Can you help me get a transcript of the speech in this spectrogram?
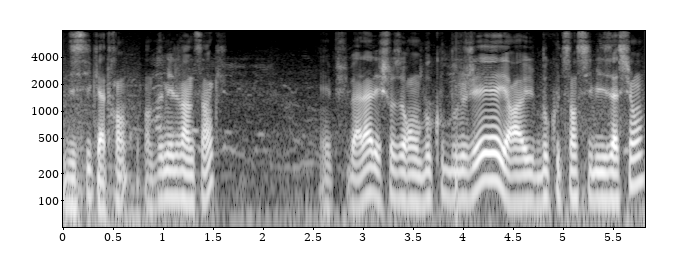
d'ici 4 ans, en 2025. Et puis bah là, les choses auront beaucoup bougé, il y aura eu beaucoup de sensibilisation,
